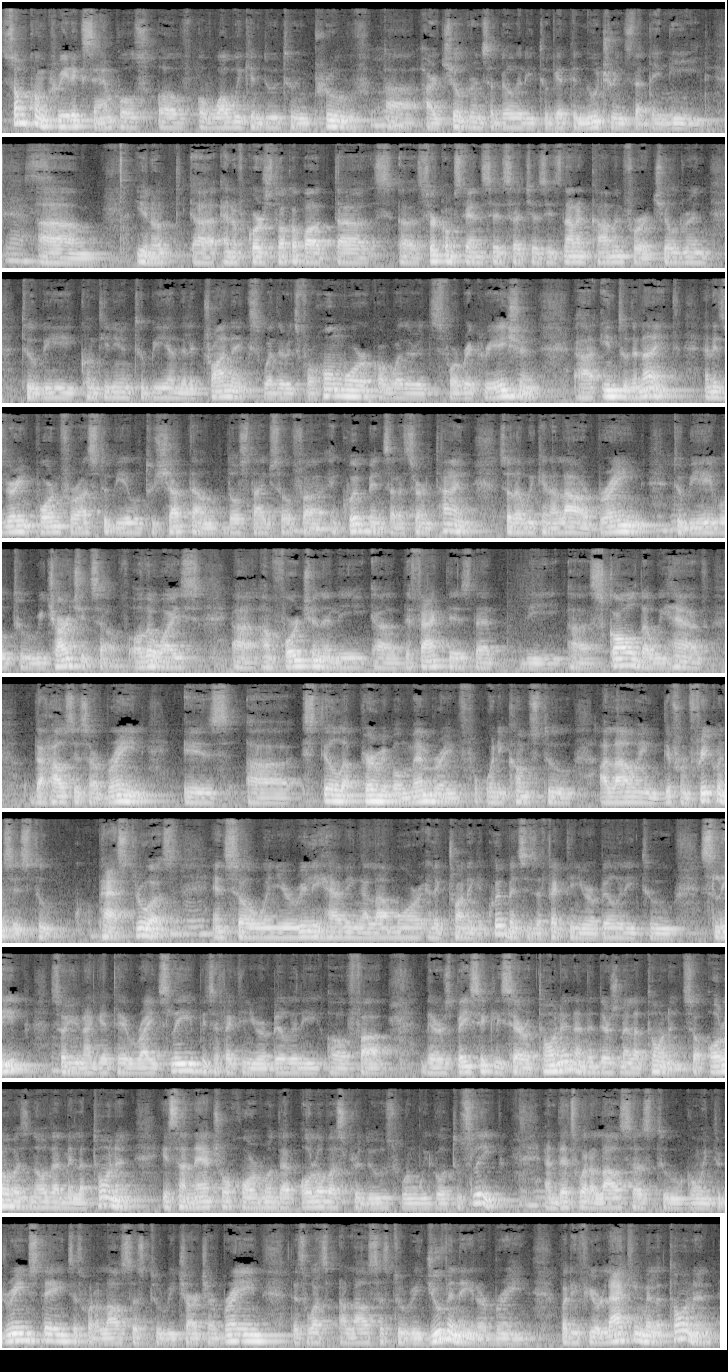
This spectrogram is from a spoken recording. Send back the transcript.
some concrete examples of, of what we can do to improve mm-hmm. uh, our children's ability to get the nutrients that they need. Yes. Um, you know, uh, and of course, talk about uh, uh, circumstances such as it's not uncommon for our children to be continuing to be in electronics, whether it's for homework or whether it's for recreation, mm-hmm. uh, into the night. And it's very important for us to be able to shut down those types of uh, mm-hmm. equipments at a certain time so that we can allow our brain mm-hmm. to be able to recharge itself. Otherwise, uh, unfortunately, uh, the fact is that the uh, skull that we have that houses our brain is uh, still a permeable membrane when it comes to allowing different frequencies to pass through us. Mm-hmm. And so when you're really having a lot more electronic equipment, it's affecting your ability to sleep. So you're not getting the right sleep. It's affecting your ability of uh, there's basically serotonin and then there's melatonin. So all of us know that melatonin is a natural hormone that all of us produce when we go to sleep, mm-hmm. and that's what allows us to go into dream states. That's what allows us to recharge our brain. That's what allows us to rejuvenate our brain. But if you're lacking melatonin,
